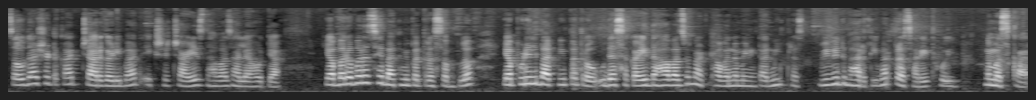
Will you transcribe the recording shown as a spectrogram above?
चौदा षटकात चार गडी बाद एकशे चाळीस धावा झाल्या होत्या. याबरोबरच हे बातमीपत्र संपलं. या पुढील बातमीपत्र उद्या सकाळी दहा वाजून अठ्ठावन्न मिनिटांनी प्रस विविध भारतीवर प्रसारित होईल. नमस्कार.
